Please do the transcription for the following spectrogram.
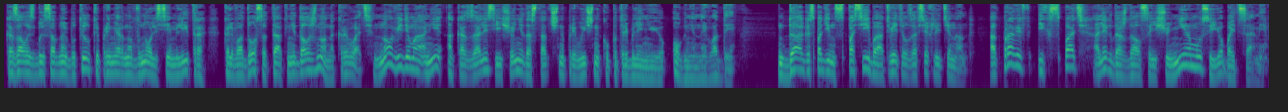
Казалось бы, с одной бутылкой примерно в 0,7 литра кальвадоса так не должно накрывать, но, видимо, они оказались еще недостаточно привычны к употреблению огненной воды. «Да, господин, спасибо», — ответил за всех лейтенант. Отправив их спать, Олег дождался еще Нирму с ее бойцами.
